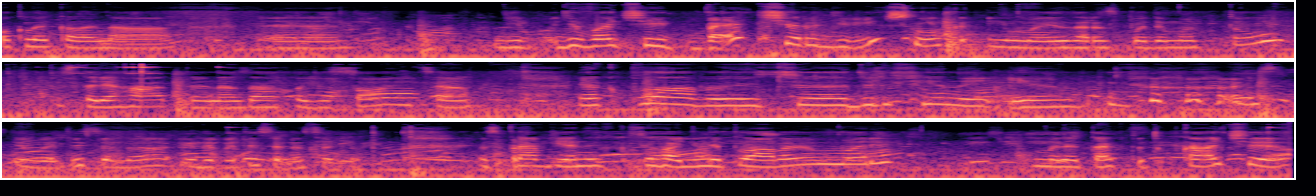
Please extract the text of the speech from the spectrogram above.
покликали на е, дівочий вечір, дівішник, і ми зараз будемо тут спостерігати на заході сонця. Як плавають е, дельфіни і дивитися на і дивитися на салют. Насправді я не, сьогодні не плаваю в морі. Мене так тут вкачує.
